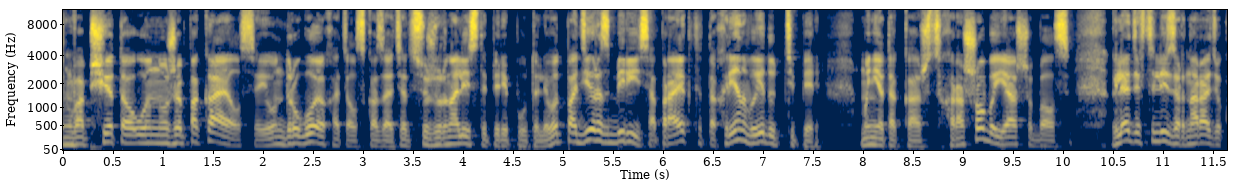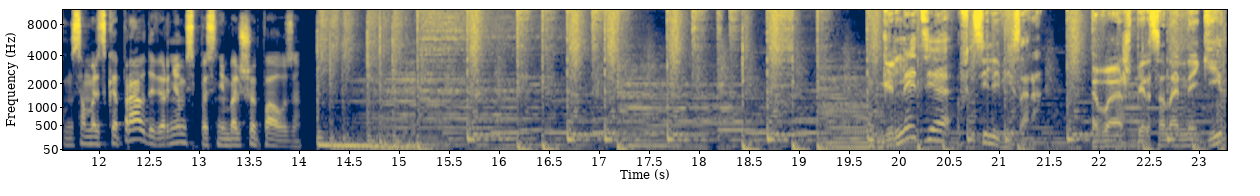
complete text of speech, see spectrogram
Вообще-то он уже покаялся, и он другое хотел сказать. Это все журналисты перепутали. Вот поди разберись, а проекты-то хрен выйдут теперь. Мне так кажется. Хорошо бы я ошибался. Глядя в телевизор на радио «Комсомольская правда», вернемся после небольшой паузы. Глядя в телевизор. Ваш персональный гид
